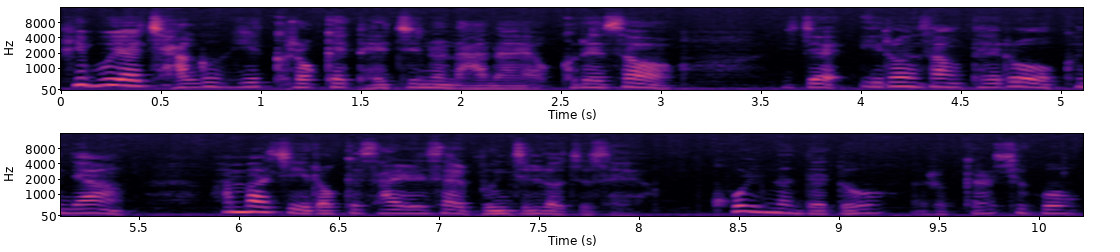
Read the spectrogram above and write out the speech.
피부에 자극이 그렇게 되지는 않아요. 그래서 이제 이런 상태로 그냥 한 번씩 이렇게 살살 문질러 주세요. 코 있는데도 이렇게 하시고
